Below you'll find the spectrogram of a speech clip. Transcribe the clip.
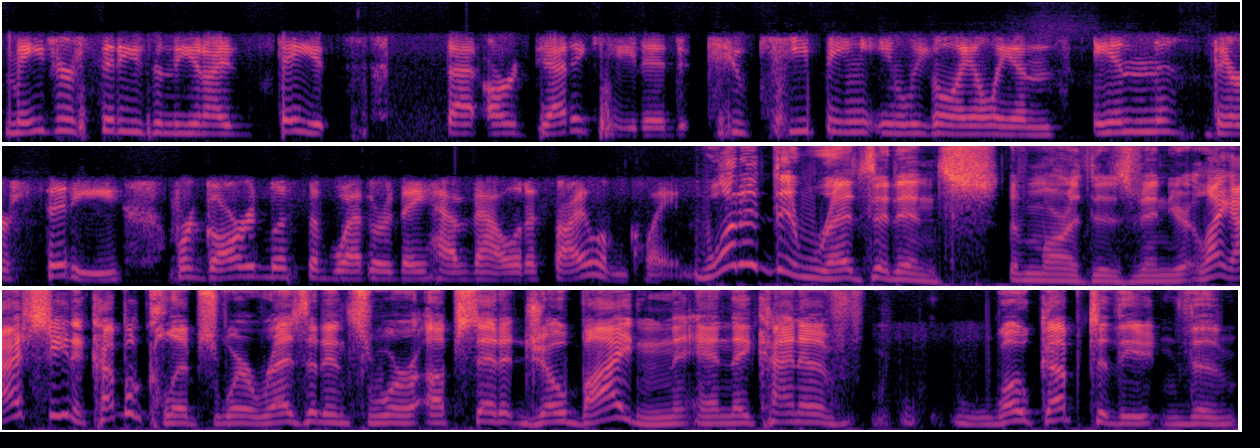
major cities in the United States that are dedicated to keeping illegal aliens in their city, regardless of whether they have valid asylum claims. What did the residents of Martha's Vineyard like? I've seen a couple clips where residents were upset at Joe Biden, and they kind of woke up to the the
